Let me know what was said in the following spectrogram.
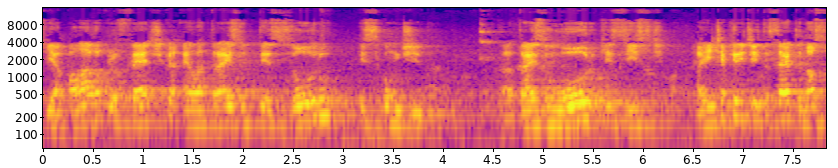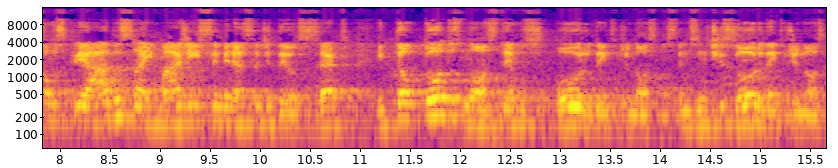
que a palavra profética ela traz o tesouro escondido, ela traz o ouro que existe. A gente acredita, certo? Nós somos criados à imagem e semelhança de Deus, certo? Então todos nós temos ouro dentro de nós, nós temos um tesouro dentro de nós.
